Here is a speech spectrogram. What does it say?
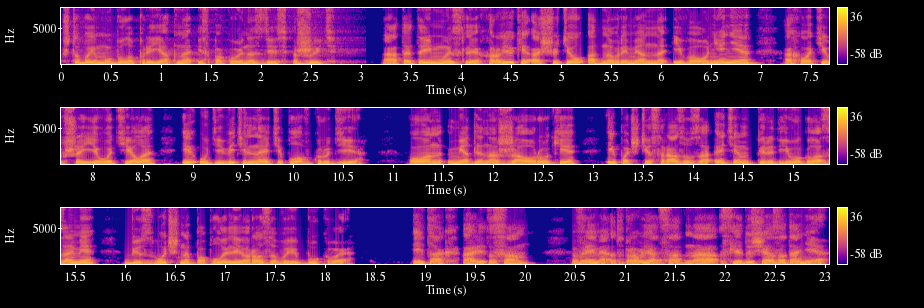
чтобы ему было приятно и спокойно здесь жить». От этой мысли Харуюки ощутил одновременно и волнение, охватившее его тело, и удивительное тепло в груди. Он медленно сжал руки, и почти сразу за этим перед его глазами беззвучно поплыли розовые буквы. «Итак, Арита-сан, время отправляться на следующее задание».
